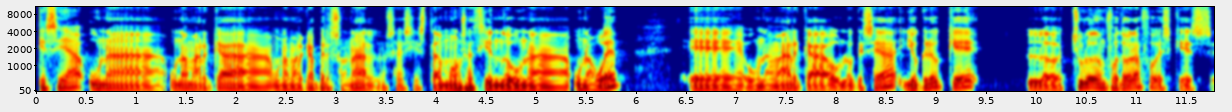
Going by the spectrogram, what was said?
que sea una, marca, una marca personal. O sea, si estamos haciendo una, web, eh, una marca o lo que sea, yo creo que lo chulo de un fotógrafo es que es,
